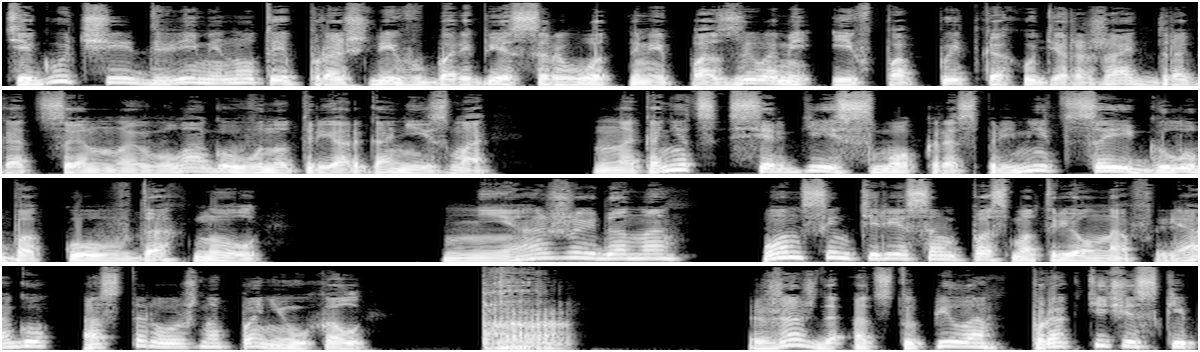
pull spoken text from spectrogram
Тягучие две минуты прошли в борьбе с рвотными позывами и в попытках удержать драгоценную влагу внутри организма. Наконец Сергей смог распрямиться и глубоко вдохнул. Неожиданно. Он с интересом посмотрел на флягу, осторожно понюхал. Прррр. Жажда отступила, практически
